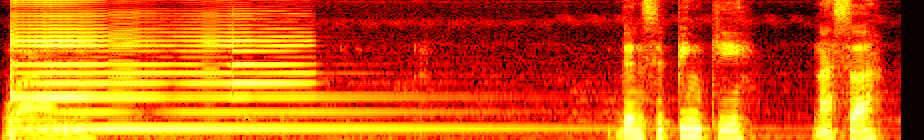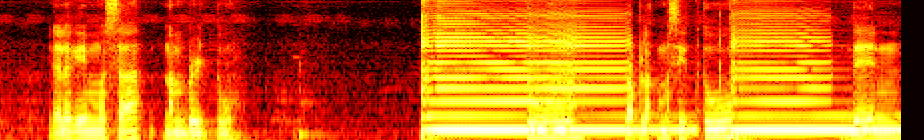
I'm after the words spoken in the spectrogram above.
1. Then, si pinky, nasa, ilalagay mo sa number 2. 2, kaplak mo si 2, then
